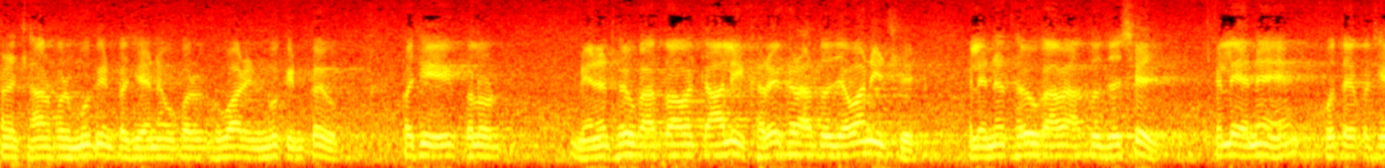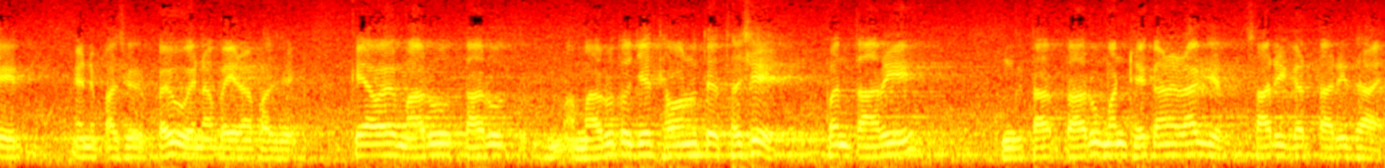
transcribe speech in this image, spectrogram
અને છાણ પર મૂકીને પછી એને ઉપર ધુવાડીને મૂકીને કહ્યું. પછી પેલો, એને થયું કે આ તો હવે ચાલી, ખરેખર આ તો જવાની છે. એટલે એને થયું કે હવે આ તો જશે જ. એટલે એને પોતે પછી એને પાસે કહ્યું એના બૈરા પાસે કે હવે મારું, તારું, મારું તો જે થવાનું તે થશે, પણ તારી તારું મન ઠેકાણે રાખજે, સારી ગત તારી થાય.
